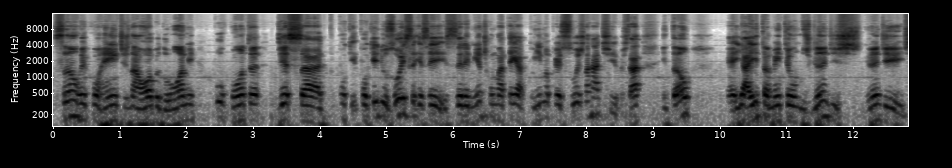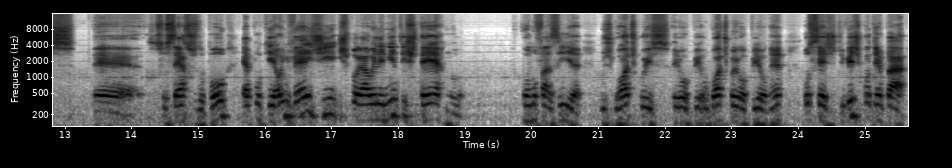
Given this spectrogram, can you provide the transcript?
são recorrentes na obra do homem por conta dessa. Porque, porque ele usou esse, esse, esses elementos como matéria-prima para as suas narrativas. Tá? Então, é, e aí também tem um dos grandes, grandes é, sucessos do Poe, é porque ao invés de explorar o elemento externo, como fazia os góticos europeu, o gótico europeu, né? Ou seja, em vez de contemplar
